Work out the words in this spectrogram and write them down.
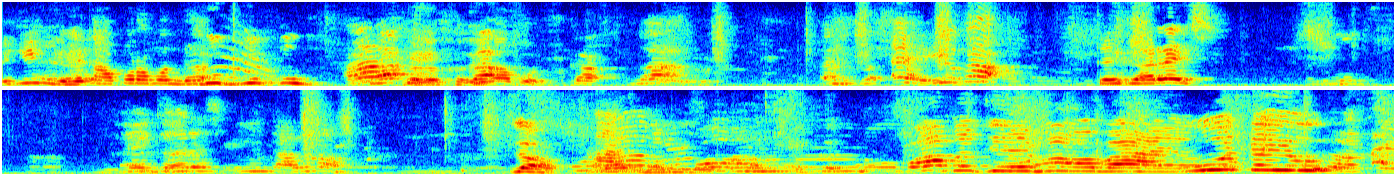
Iki kapur apa ndak? Buku. Gara-gara kapur. Kak, enggak. Eh, eh, iya kak. Teh garis. Eh, garis. Loh, Apa mobile? Udah yuk. Oke.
